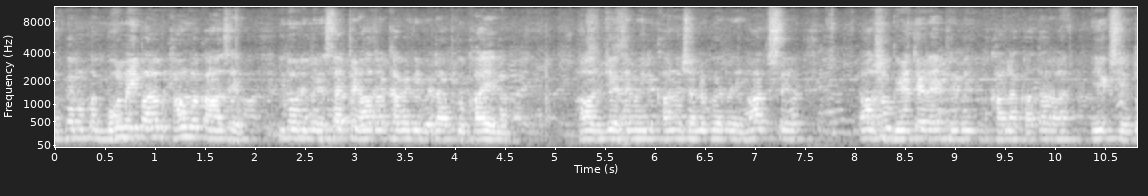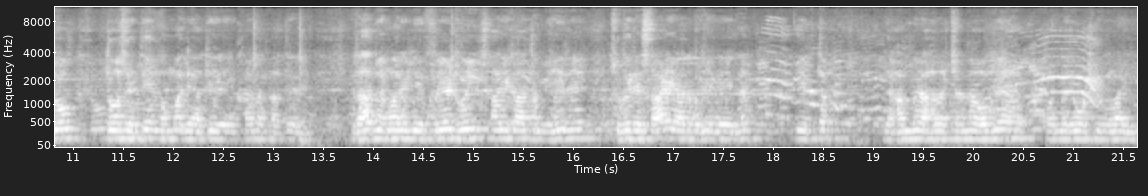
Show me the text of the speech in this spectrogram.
अब मैं मम्मा बोल नहीं पा रहा तो खाऊँगा कहाँ से? इन्होंने मेरे सर पे हाथ रखा कि बेटा अब तू खाएगा। हाथ जैसे मैंने खाना चालू कर मेरी आँख से आँसू गिरते रहे, फिर भी खाना खाता रहा। एक से दो दो से तीन मम्मा ले आते रहे, खाना खाते रहे। रात में हमारे लिए फ्रेट हुई, सारी रात हम यहीं रहे। सुबह साढ़े आठ बजे गए घर। एकदम हम, मेरा हालत चंगा हो गया है और मेरे ऊँट की बीमारी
